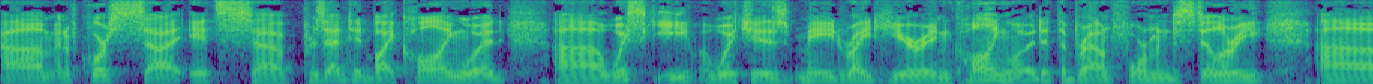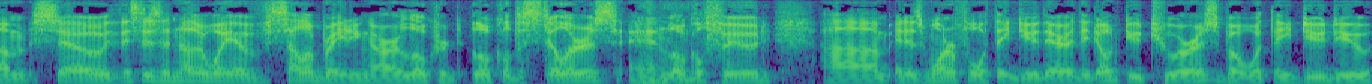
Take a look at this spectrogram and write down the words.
Um, and of course, uh, it's uh, presented by Collingwood uh, Whiskey, which is made right here in Collingwood at the Brown Forman Distillery. Um, so, this is another way of celebrating our local, local distillers and mm-hmm. local food. Um, it is wonderful what they do there. They don't do tours, but what they do do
